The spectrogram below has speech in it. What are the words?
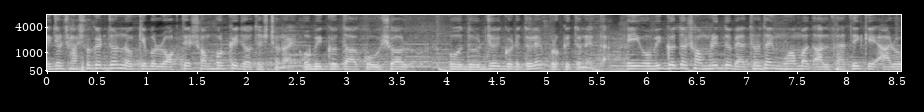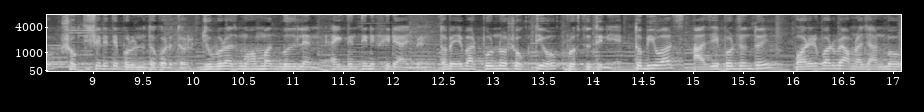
একজন শাসকের জন্য কেবল রক্তের সম্পর্কে যথেষ্ট নয়, অভিজ্ঞতা, কৌশল ও ধৈর্যই গড়ে তোলে প্রকৃত নেতা। এই অভিজ্ঞতা সমৃদ্ধ ব্যর্থতায় মুহাম্মদ আল ফাতিহকে আরও শক্তিশালীতে পরিণত করে তোলে। যুবরাজ মুহাম্মদ বুঝলেন, একদিন তিনি ফিরে আসবেন। তবে এবার পূর্ণ শক্তি ও প্রস্তুতি নিয়ে। তো বিওয়ার্স আজ এ পর্যন্তই। পরের পর্বে আমরা জানব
